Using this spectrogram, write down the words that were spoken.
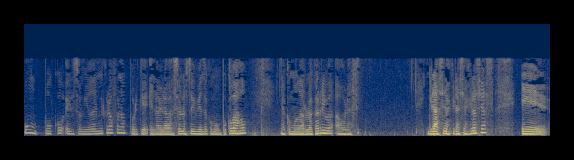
un poco el sonido del micrófono porque en la grabación lo estoy viendo como un poco bajo y acomodarlo acá arriba. Ahora sí. Gracias, gracias, gracias. Eh,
